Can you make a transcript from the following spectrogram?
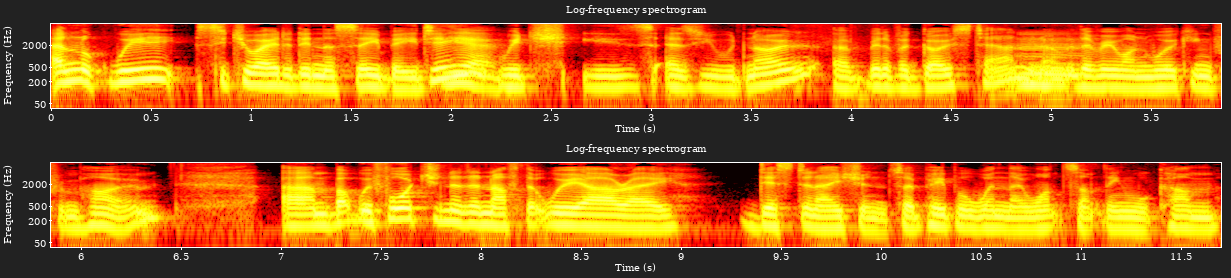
And look, we're situated in the CBD, Yeah. which is, as you would know, a bit of a ghost town, you know, with everyone working from home. Um, but we're fortunate enough that we are a destination. So people, when they want something, will come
